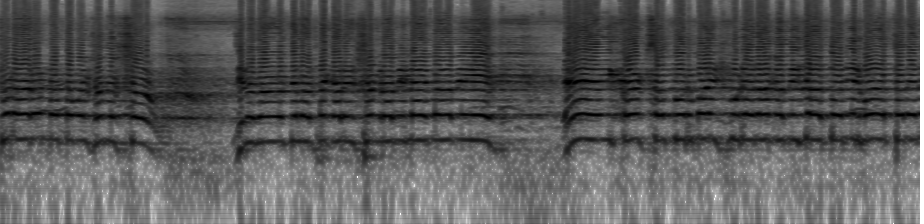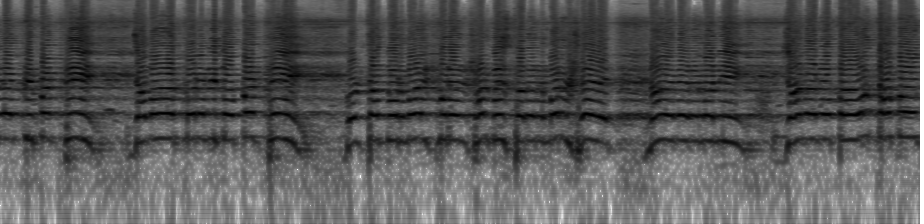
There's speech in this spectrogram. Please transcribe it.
ঘোষণার অন্যতম সদস্য জিনাদাবাদ জেলা শাখারের সংগ্রামী নায়ব আমির। এই কটসপুর মহেশপুরের আগামী জাতীয় নির্বাচনের এমপি প্রার্থী জামাত মনোনীত প্রার্থী মহেশপুরের সর্বস্তরের মানুষের নয়নের মানি জননেতা অধ্যাপক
